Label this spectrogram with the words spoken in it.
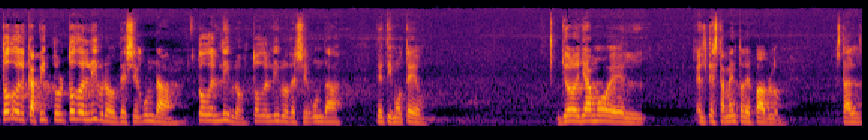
Todo el capítulo, todo el libro de segunda, todo el libro, todo el libro de segunda de Timoteo, yo lo llamo el, el testamento de Pablo. Está el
